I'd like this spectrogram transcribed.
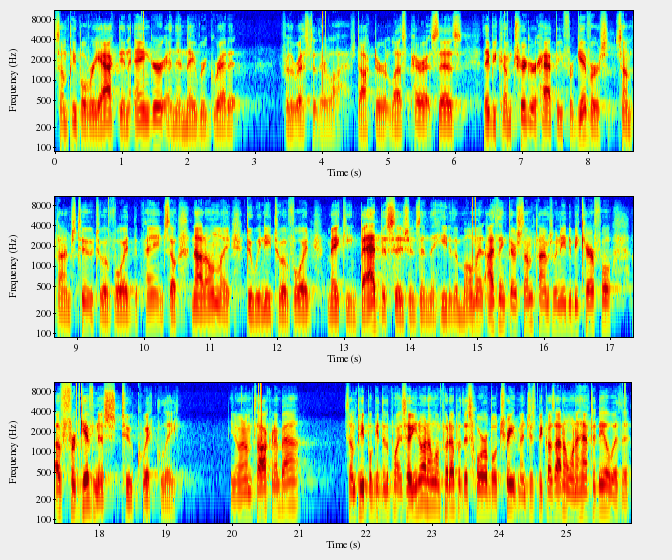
Some people react in anger and then they regret it for the rest of their lives. Dr. Les Parrott says they become trigger happy forgivers sometimes too to avoid the pain. So, not only do we need to avoid making bad decisions in the heat of the moment, I think there's sometimes we need to be careful of forgiveness too quickly. You know what I'm talking about? Some people get to the point and say, you know what, I'm going to put up with this horrible treatment just because I don't want to have to deal with it.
